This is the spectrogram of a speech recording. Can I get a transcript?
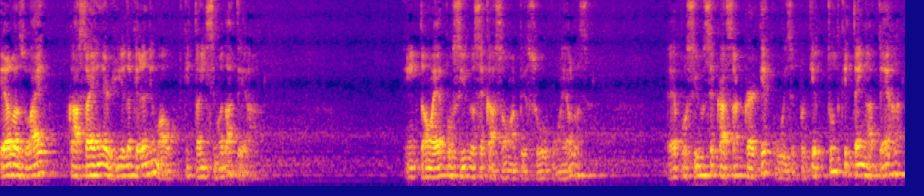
elas vai caçar a energia daquele animal que está em cima da Terra. Então é possível você caçar uma pessoa com elas, é possível você caçar qualquer coisa, porque tudo que tem na terra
